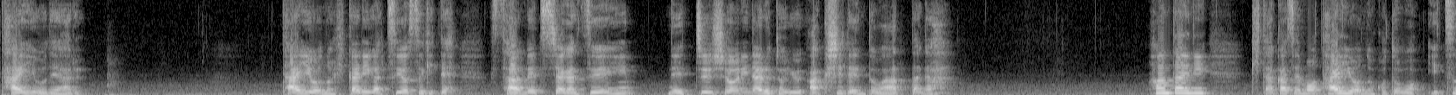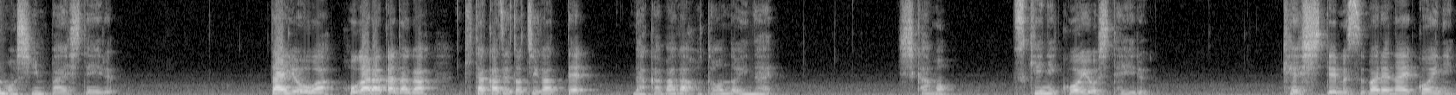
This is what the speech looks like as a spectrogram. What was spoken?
太陽である。太陽の光が強すぎて参列者が全員熱中症になるというアクシデントはあったが、反対に北風も太陽のことをいつも心配している。太陽は朗らかだが北風と違って仲間がほとんどいない。しかも月に恋をしている。決して結ばれない恋に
